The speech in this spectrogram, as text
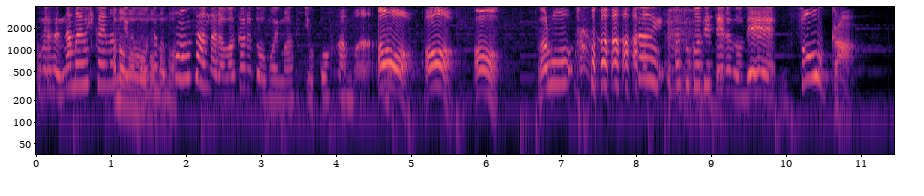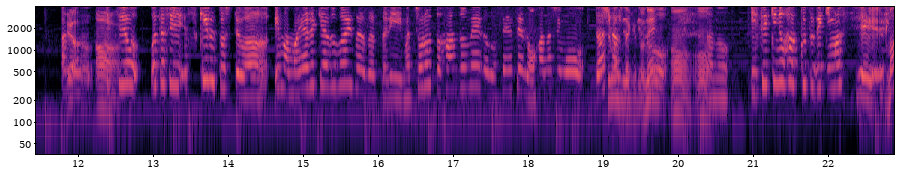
ごめんなさい。名前は控えますけど多分ポンさんならわかると思います。横浜。あああああなるほど。はい。あそこ出てるので。そうか。あの一応私スキルとしては今マヤ歴アドバイザーだったり、まあ、ちょろっとハンドメイドの先生のお話も出ししたんですけどあの遺跡の発掘できますしマ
